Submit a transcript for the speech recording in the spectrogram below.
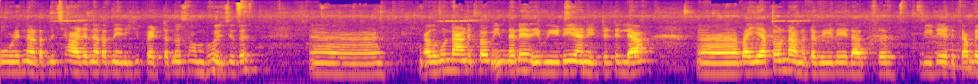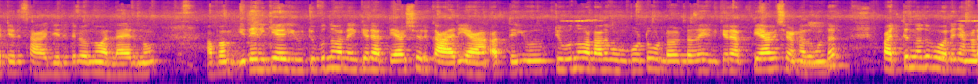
ഓടി നടന്ന് ചാടി നടന്ന് എനിക്ക് പെട്ടെന്ന് സംഭവിച്ചത്. അതുകൊണ്ടാണ് ഇപ്പം ഇന്നലെ വീഡിയോ ഞാൻ ഇട്ടിട്ടില്ല. വയ്യാത്തതുകൊണ്ടാണ് കേട്ടോ വീഡിയോ ഇടാത്തത്. വീഡിയോ എടുക്കാൻ പറ്റിയൊരു സാഹചര്യത്തിലൊന്നും അല്ലായിരുന്നു. അപ്പം ഇതെനിക്ക് യൂട്യൂബ് എന്ന് പറഞ്ഞാൽ എനിക്കൊരു അത്യാവശ്യം ഒരു കാര്യമാണ് യൂട്യൂബ് എന്ന് പറഞ്ഞാൽ അത് മുമ്പോട്ട് കൊണ്ടുപോകേണ്ടത് എനിക്കൊരു അത്യാവശ്യമാണ്. അതുകൊണ്ട് പറ്റുന്നത് പോലെ ഞങ്ങൾ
